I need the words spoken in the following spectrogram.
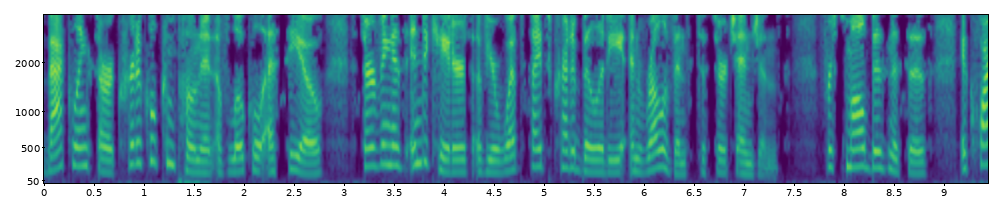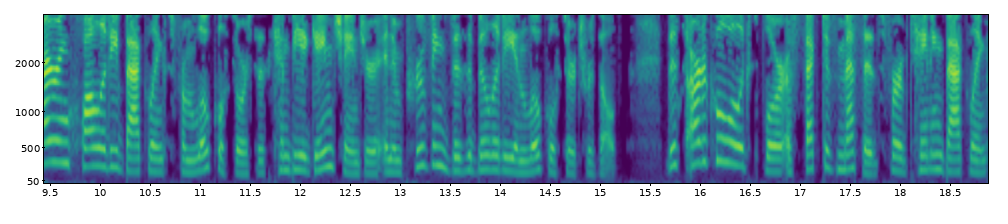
Backlinks are a critical component of local SEO, serving as indicators of your website's credibility and relevance to search engines. For small businesses, acquiring quality backlinks from local sources can be a game changer in improving visibility in local search results. This article will explore effective methods for obtaining backlinks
